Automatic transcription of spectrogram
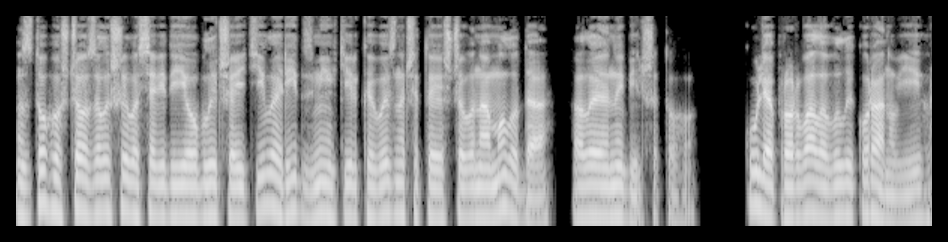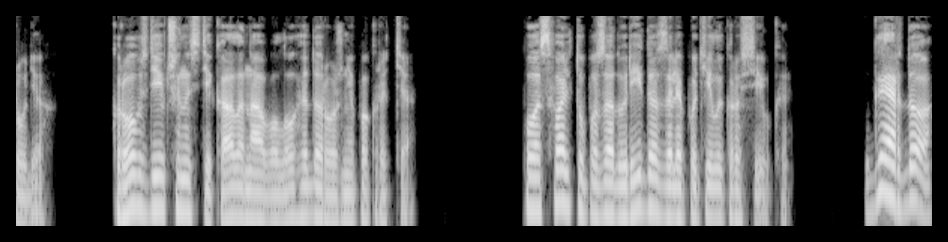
З того, що залишилося від її обличчя і тіла, рід зміг тільки визначити, що вона молода, але не більше того. Куля прорвала велику рану в її грудях. Кров з дівчини стікала на вологе дорожнє покриття. По асфальту позаду ріда заляпотіли кросівки. Гердо.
